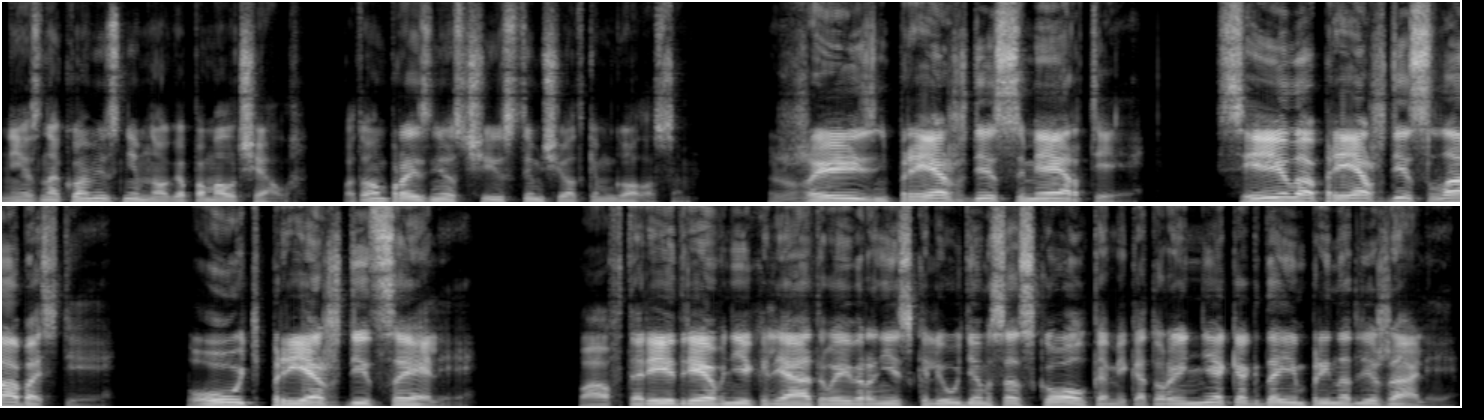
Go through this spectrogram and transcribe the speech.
Незнакомец немного помолчал, потом произнес чистым, четким голосом: Жизнь прежде смерти, сила прежде слабости, путь прежде цели. Повтори древние клятвы и вернись к людям со сколками, которые некогда им принадлежали.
